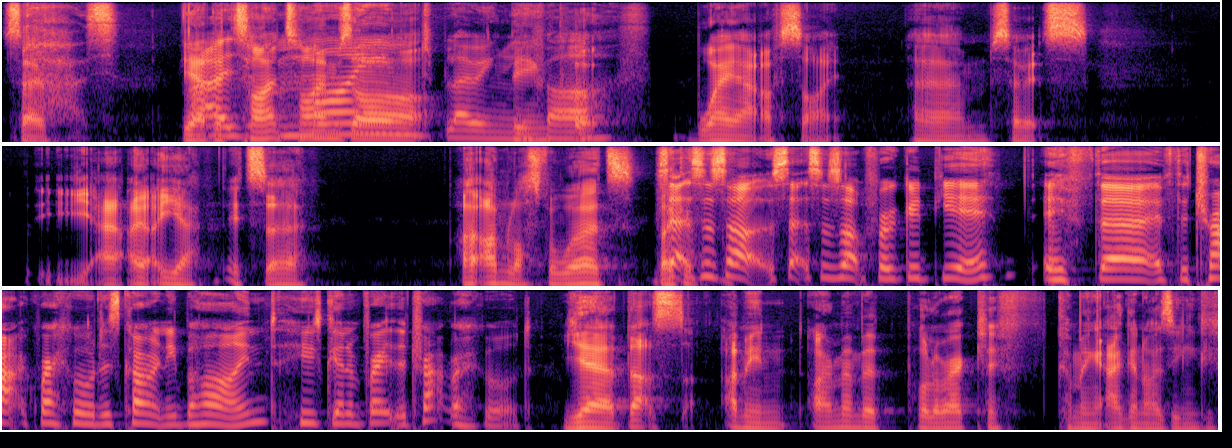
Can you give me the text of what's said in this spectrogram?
So, That's, yeah, the ti- times are mind-blowingly being fast. put way out of sight. Um, so it's, yeah, I, I- yeah, it's, uh, I, I'm lost for words. Like, sets us up sets us up for a good year. If the if the track record is currently behind, who's going to break the track record? Yeah, that's. I mean, I remember Paula Radcliffe coming agonizingly,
